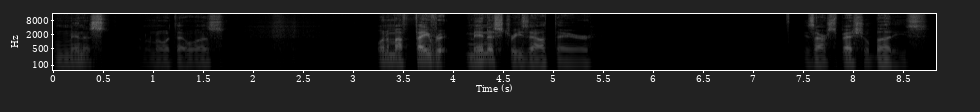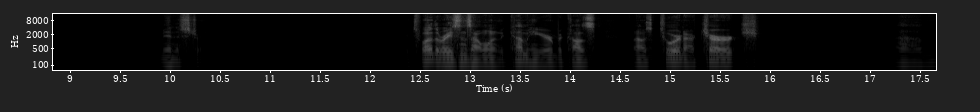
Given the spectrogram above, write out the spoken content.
ministers. I don't know what that was. One of my favorite ministries out there is our Special Buddies ministry. It's one of the reasons I wanted to come here because when I was touring our church, um,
